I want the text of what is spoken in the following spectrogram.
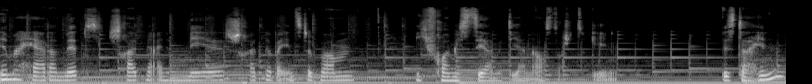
immer her damit. Schreib mir eine Mail, schreib mir bei Instagram. Ich freue mich sehr, mit dir in Austausch zu gehen. Bis dahin,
